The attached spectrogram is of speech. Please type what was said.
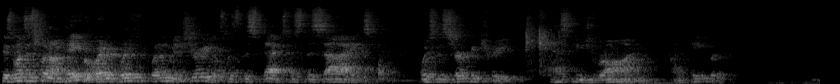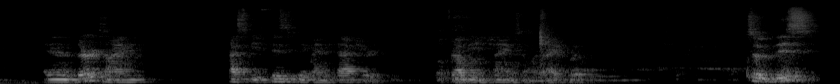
Because once it's put on paper, what are, what are, the materials? What's the specs? What's the size? What's the circuitry? It has to be drawn on paper. And then the third time, has to be physically manufactured. Probably in China somewhere, right? But so this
